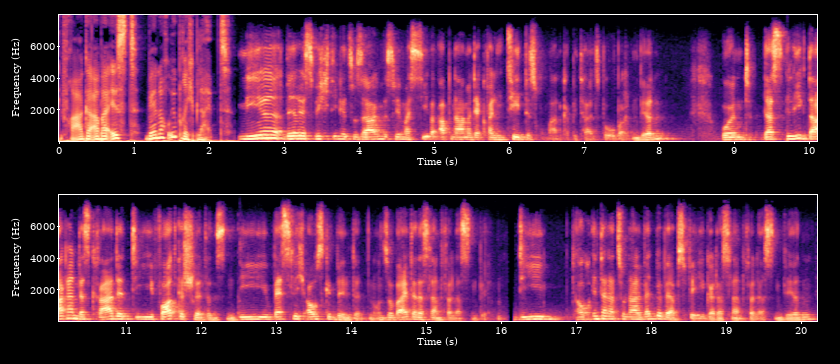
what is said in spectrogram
Die Frage aber ist, wer noch übrig bleibt. Mir wäre es wichtiger zu sagen, dass wir massive Abnahme der Qualität des Humankapitals beobachten werden. Und das liegt daran, dass gerade die Fortgeschrittensten, die westlich Ausgebildeten und so weiter das Land verlassen werden, die auch international wettbewerbsfähiger das Land verlassen werden.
